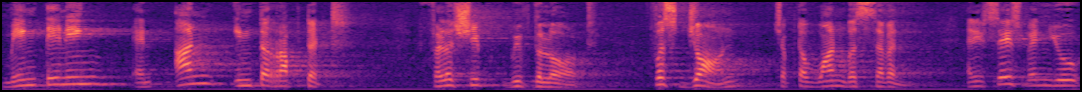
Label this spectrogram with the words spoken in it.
Maintaining an uninterrupted fellowship with the Lord. First John chapter 1 verse 7. And it says when you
